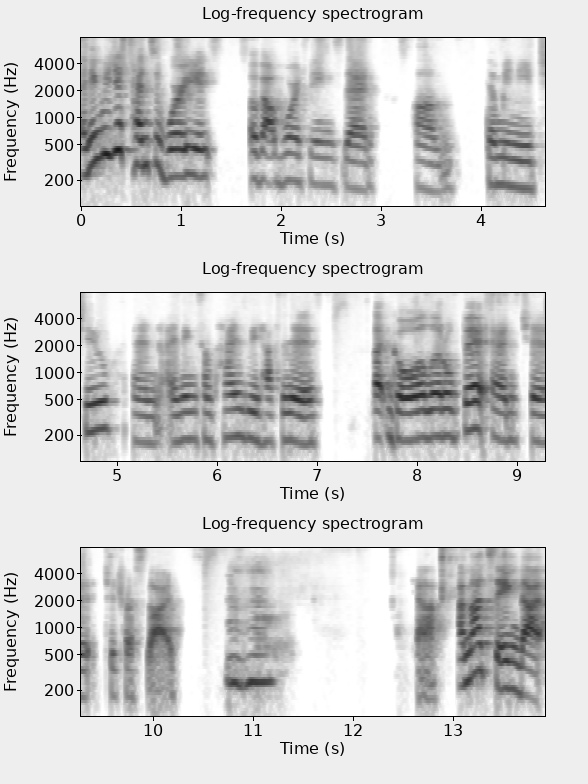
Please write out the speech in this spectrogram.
I think we just tend to worry about more things than um, than we need to, and I think sometimes we have to let go a little bit and to to trust God. Mm-hmm. Yeah, I'm not saying that.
